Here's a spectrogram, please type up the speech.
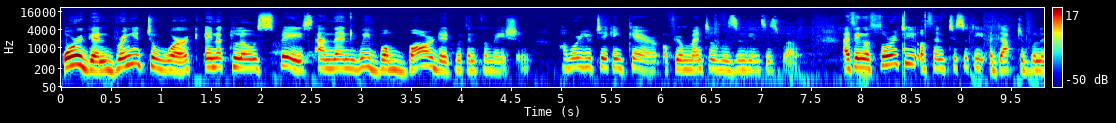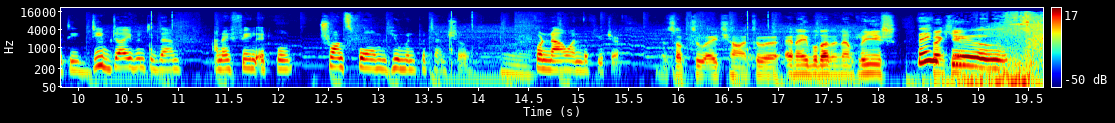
organ bring it to work in a closed space and then we bombard it with information how are you taking care of your mental resilience as well i think authority authenticity adaptability deep dive into them and i feel it will transform human potential for now and the future It's up to HR to uh, enable that in employees. thank, Thank you. you.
